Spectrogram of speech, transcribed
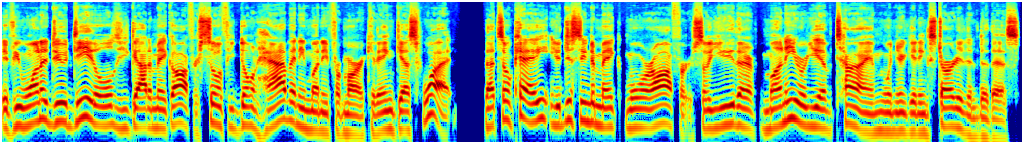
if you want to do deals, you got to make offers. So if you don't have any money for marketing, guess what? That's okay. You just need to make more offers. So you either have money or you have time when you're getting started into this.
